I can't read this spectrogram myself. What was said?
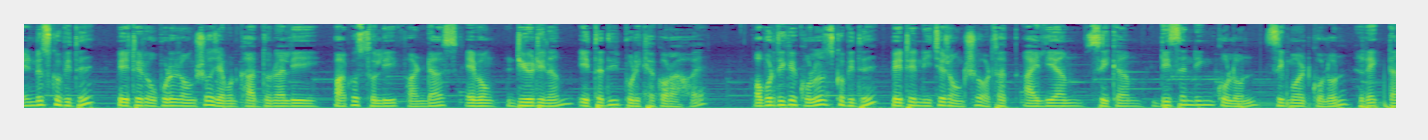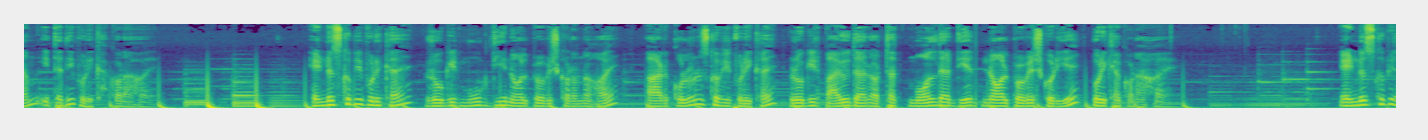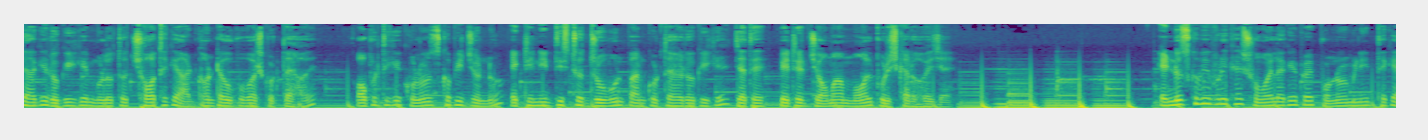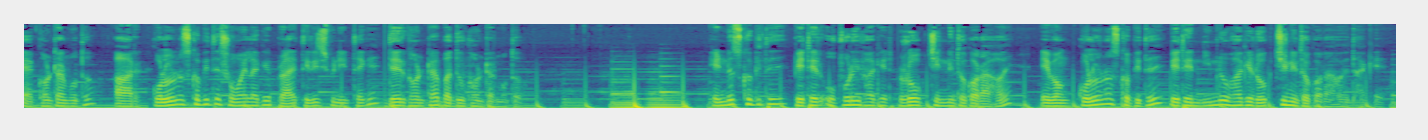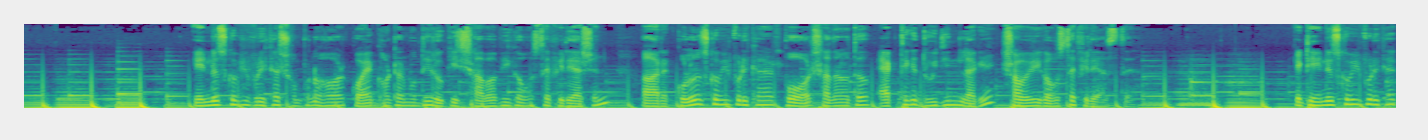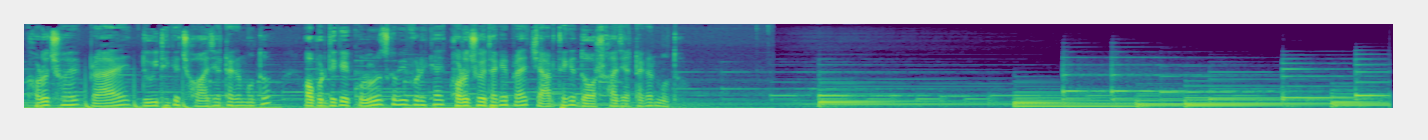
এন্ডোস্কোপিতে পেটের ওপরের অংশ যেমন খাদ্যনালী, পাকস্থলী, ফান্ডাস এবং ডিওডিনাম ইত্যাদির পরীক্ষা করা হয়। অপরদিকে কোলোনস্কোপিতে পেটের নিচের অংশ অর্থাৎ ileum, caecum, descending colon, sigmoid colon, rectum ইত্যাদি পরীক্ষা করা হয়। এন্ডোস্কোপি পরীক্ষায় রোগীর মুখ দিয়ে নল প্রবেশ করানো হয় আর কোলোনোস্কোপি পরীক্ষায় রোগীর পায়ুদ্বার অর্থাৎ মলদ্বার দিয়ে নল প্রবেশ করিয়ে পরীক্ষা করা হয়। এন্ডোস্কোপির আগে রোগীকে মূলত ছ থেকে আট ঘণ্টা উপবাস করতে হয়। অপরদিকে কোলোনোস্কোপির জন্য একটি নির্দিষ্ট দ্রবণ পান করতে হয় রোগীকে, যাতে পেটের জমা মল পরিষ্কার হয়ে যায়। এন্ডোস্কোপি পরীক্ষায় সময় লাগে প্রায় পনেরো মিনিট থেকে এক ঘণ্টার মতো, আর কোলোনোস্কোপিতে সময় লাগে প্রায় তিরিশ মিনিট থেকে দেড় ঘণ্টা বা দু ঘণ্টার মতো। এন্ডোস্কোপিতে পেটের উপরি ভাগের রোগ চিহ্নিত করা হয় এবং কোলোনোস্কোপিতে পেটের নিম্নভাগে রোগ চিহ্নিত করা হয়ে থাকে। এন্ডোস্কোপি পরীক্ষা সম্পন্ন হওয়ার কয়েক ঘণ্টার মধ্যে রোগী স্বাভাবিক অবস্থায় ফিরে আসেন, আর কোলোনোস্কোপি পরীক্ষার পর সাধারণত এক থেকে দুই দিন লাগে স্বাভাবিক অবস্থায় ফিরে আসতে। একটি এন্ডোস্কোপি পরীক্ষায় খরচ হয় প্রায় দুই থেকে ছ হাজার টাকার মতো, অপরদিকে কোলোনোস্কোপি পরীক্ষায় খরচ হয়ে থাকে প্রায় চার থেকে দশ হাজার টাকার মতো।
